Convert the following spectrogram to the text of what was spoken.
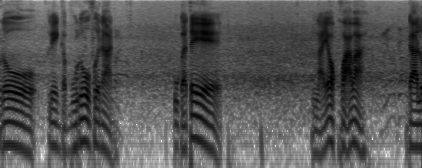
โรเล่นกับบูโดเฟอร์นานอูกาเต้ไหลออกขวามา ดาโล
